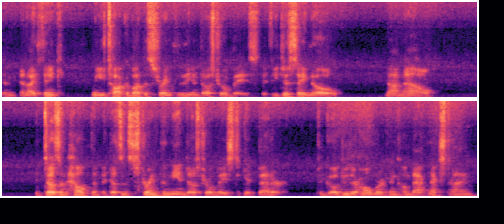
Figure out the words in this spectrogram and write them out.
And, and I think when you talk about the strength of the industrial base, if you just say no, not now, it doesn't help them. It doesn't strengthen the industrial base to get better, to go do their homework and come back next time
